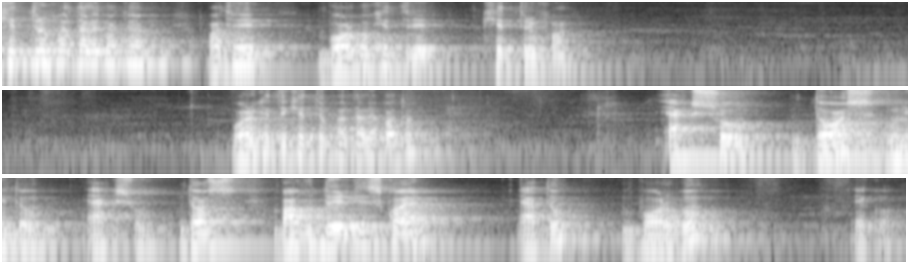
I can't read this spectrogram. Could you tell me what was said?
ক্ষেত্রফল তাহলে কত হবে? অতএব বর্গক্ষেত্রের ক্ষেত্রফল বর্গক্ষেত্রের ক্ষেত্রফল তাহলে কত? একশো দশ গুণিত একশো দশ বাহুর দৈর্ঘ্য স্কোয়ার এত বর্গ একক।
